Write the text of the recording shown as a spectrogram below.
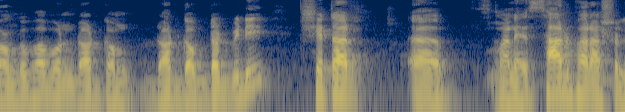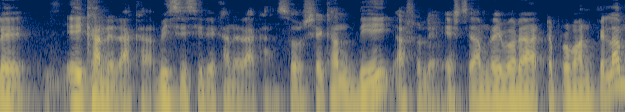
Bangabhaban dot gov dot gov dot BD সেটার মানে সার্ভার আসলে এইখানে রাখা বিসিসির এখানে রাখা। সো সেখান দিয়েই আসলে এসছে। আমরা এবারে একটা প্রমাণ পেলাম।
